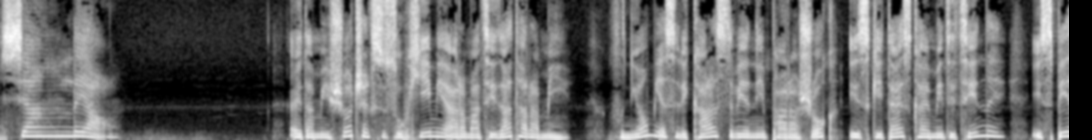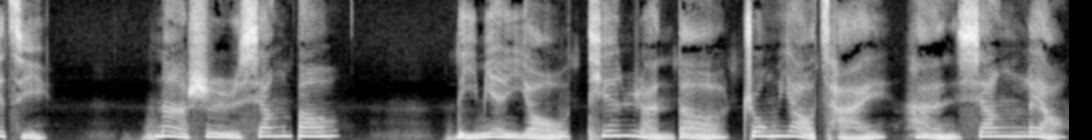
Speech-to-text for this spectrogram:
香料。Это мешочек с сухими ароматизаторами. В нем есть лекарственный порошок из китайской медицины и специй. 那是香包，里面有天然的中药材和香料。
